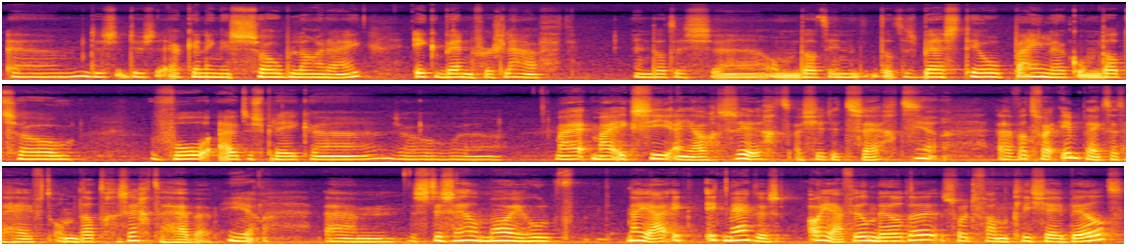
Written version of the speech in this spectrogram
Ehm, dus, dus erkenning is zo belangrijk. Ik ben verslaafd. En dat is, eh, omdat in, dat is best heel pijnlijk om dat zo vol uit te spreken. Zo, uh, maar, maar ik zie aan jouw gezicht, als je dit zegt, ja. uh, wat voor impact het heeft om dat gezegd te hebben. Ja. Um, dus het is heel mooi hoe. Nou ja, ik, ik merk dus, oh ja, filmbeelden, een soort van clichébeeld.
